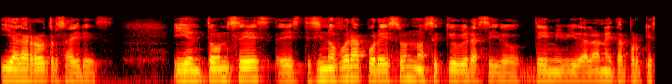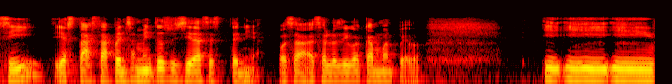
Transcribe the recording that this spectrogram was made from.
y agarrar otros aires. Y entonces, este, si no fuera por eso, no sé qué hubiera sido de mi vida, la neta, porque sí, y hasta, hasta pensamientos suicidas tenía. O sea, se los digo acá en buen pedo. Y, y, y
